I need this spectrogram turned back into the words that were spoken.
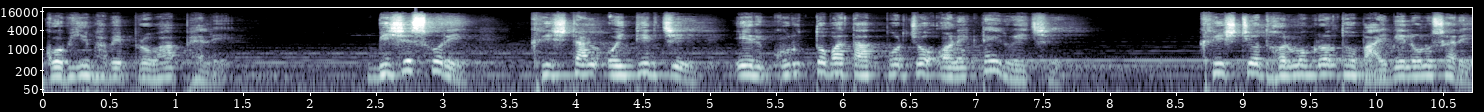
গভীরভাবে প্রভাব ফেলে। বিশেষ করে খ্রিস্টান ঐতিহ্যে এর গুরুত্ব বা তাৎপর্য অনেকটাই রয়েছে। খ্রিস্টীয় ধর্মগ্রন্থ বাইবেল অনুসারে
